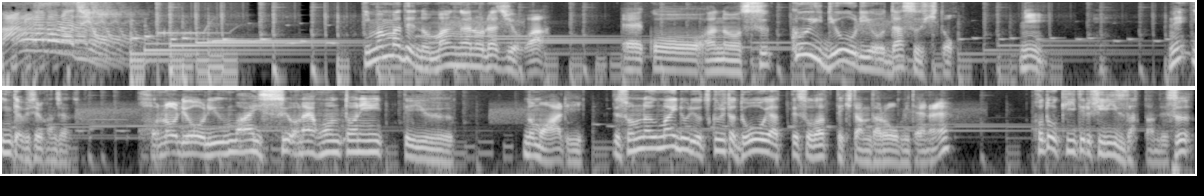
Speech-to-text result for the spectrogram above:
漫画のラジオ今までの漫画のラジオは、えーこうあのすっごい料理を出す人にねインタビューしてる感じなんですよ。この料理うまいっすよね本当にっていうのもありでそんなうまい料理を作る人はどうやって育ってきたんだろうみたいなねことを聞いてるシリーズだったんです。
